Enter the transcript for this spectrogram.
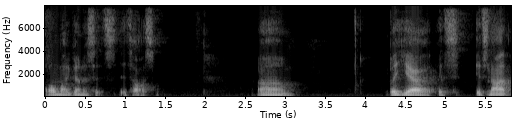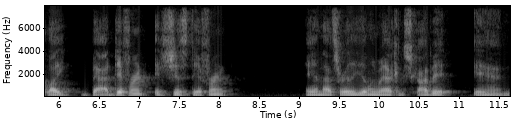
Oh my goodness, it's it's awesome. Um, but yeah, it's it's not like bad different. It's just different, and that's really the only way I can describe it. And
